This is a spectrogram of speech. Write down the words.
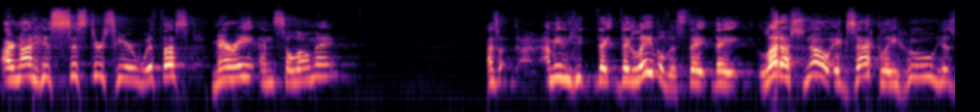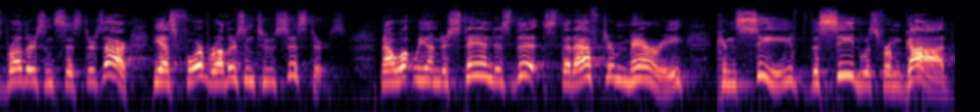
Are not his sisters here with us, Mary and Salome? I mean, he, they, they label this. They, they let us know exactly who his brothers and sisters are. He has four brothers and two sisters. Now, what we understand is this that after Mary conceived, the seed was from God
